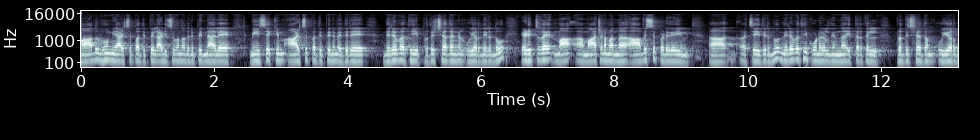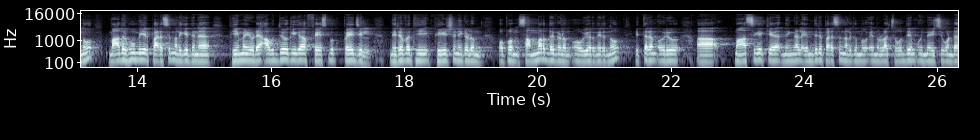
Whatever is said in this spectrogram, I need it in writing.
മാതൃഭൂമി ആഴ്ചപ്പതിപ്പിൽ അടിച്ചു വന്നതിന് പിന്നാലെ മീശയ്ക്കും ആഴ്ചപ്പതിപ്പിനും എതിരെ നിരവധി പ്രതിഷേധങ്ങൾ ഉയർന്നിരുന്നു. എഡിറ്ററെ മാറ്റണമെന്ന് ആവശ്യപ്പെടുകയും ചെയ്തിരുന്നു. നിരവധി കോണുകളിൽ നിന്ന് ഇത്തരത്തിൽ പ്രതിഷേധം ഉയർന്നു. മാതൃഭൂമിയിൽ പരസ്യം നൽകിയതിന് ഭീമയുടെ ഔദ്യോഗിക ഫേസ്ബുക്ക് പേജിൽ നിരവധി ഭീഷണികളും ഒപ്പം സമ്മർദ്ദങ്ങളും ഉയർന്നിരുന്നു. ഇത്തരം ഒരു മാസികയ്ക്ക് നിങ്ങൾ എന്തിന് പരസ്യം നൽകുന്നു എന്നുള്ള ചോദ്യം ഉന്നയിച്ചുകൊണ്ട്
